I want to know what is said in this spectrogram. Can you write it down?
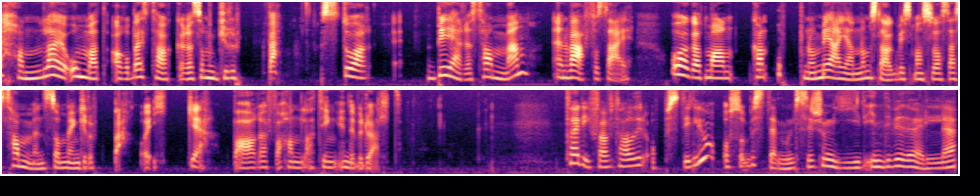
det handler jo om at arbeidstakere som gruppe står bedre sammen enn hver for seg, og at man kan oppnå mer gjennomslag hvis man slår seg sammen som en gruppe, og ikke bare forhandler ting individuelt. Tariffavtaler oppstiller jo også bestemmelser som gir individuelle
